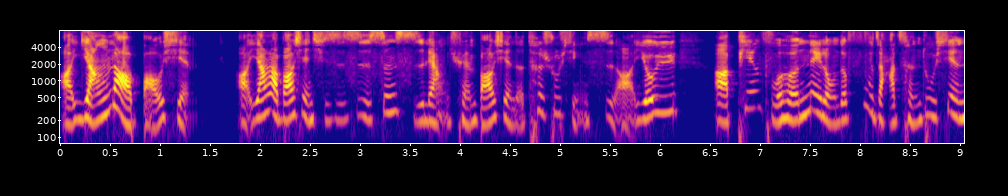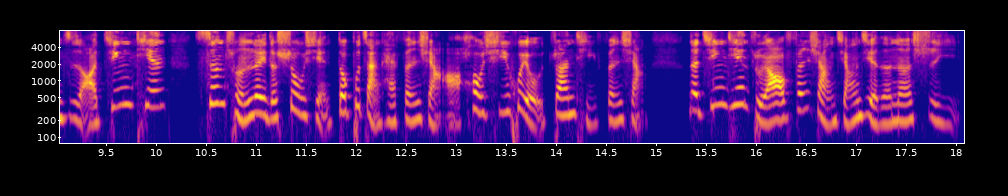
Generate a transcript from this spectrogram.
啊、养老保险啊。养老保险其实是生死两全保险的特殊形式啊。由于啊，篇幅和内容的复杂程度限制啊，今天生存类的寿险都不展开分享啊，后期会有专题分享。那今天主要分享讲解的呢，是以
